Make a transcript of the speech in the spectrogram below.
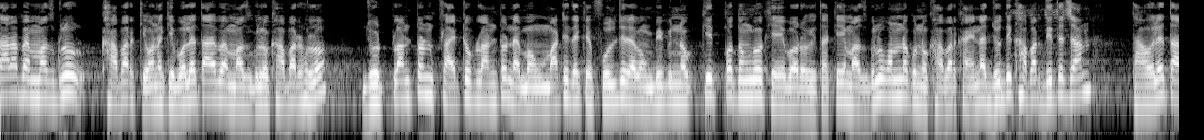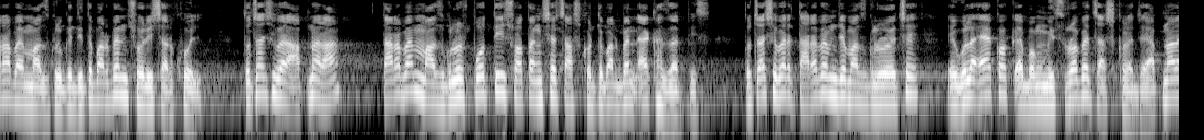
তারাবাইম মাছগুলোর খাবার কি? অনেকে বলে তারাবাইম মাছগুলো খাবার হলো জুট প্লান্টন ফ্লাইটো প্লান্টন এবং মাটি দেখে ফুলজির এবং বিভিন্ন কীট পতঙ্গ খেয়ে বড় হয়ে থাকে। এই মাছগুলো অন্য কোনো খাবার খায় না। যদি খাবার দিতে চান, তাহলে তারাবাইম মাছগুলোকে দিতে পারবেন সরিষার খোল। তো চাষিবার আপনারা তারাবাইম মাছগুলোর প্রতি শতাংশে চাষ করতে পারবেন এক হাজার পিস। তো চাষিবার তারাবাইম যে মাছগুলো রয়েছে, এগুলো একক এবং মিশ্রভাবে চাষ করা যায়। আপনারা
